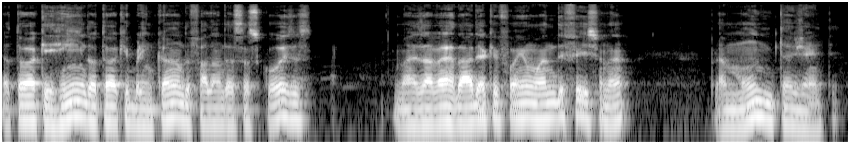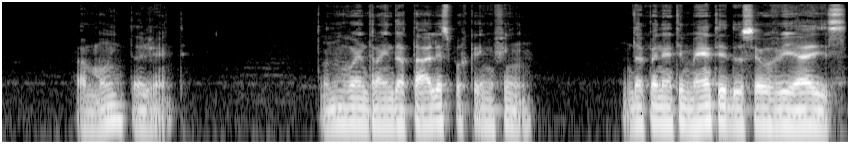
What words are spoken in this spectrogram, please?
Eu estou aqui rindo, eu estou aqui brincando, falando essas coisas, mas a verdade é que foi um ano difícil, né? Para muita gente. Para muita gente. Eu não vou entrar em detalhes porque, enfim, independentemente do seu viés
